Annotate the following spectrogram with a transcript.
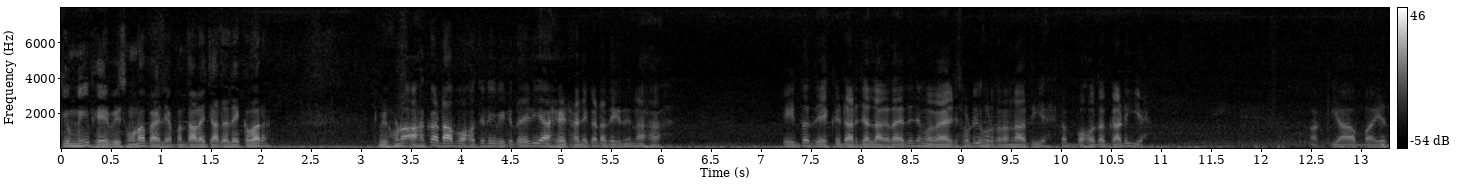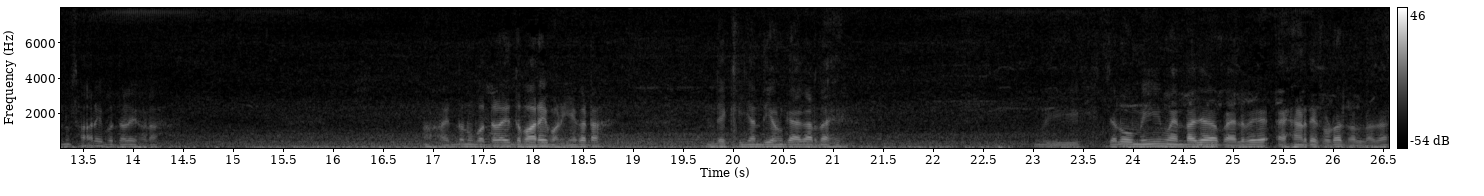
ਕਿਉਂ ਮੀਂਹ ਫੇਰ ਵੀ ਸੋਹਣਾ ਪੈ ਲਿਆ 45 ਚੱਲ ਲਿਆ ਇੱਕ ਵਾਰ। ਵੀ ਹੁਣ ਆਹ ਘਟਾ ਬਹੁਤ ਜਿਹੜੀ ਵਿਕਦਾ, ਜਿਹੜੀ ਆ ਹੇਠਾਂ 'ਚ ਘਟਾ ਦਿਖਦੀ ਨਾ ਆਹ, ਇਹ ਤਾਂ ਦੇਖ ਕੇ ਡਰ ਜਾ ਲੱਗਦਾ, ਇਹਦੇ 'ਚ ਮੋਬਾਈਲ 'ਚ ਥੋੜੀ ਹੋਰ ਤਰ੍ਹਾਂ ਲੱਗਦੀ ਹੈ ਤਾਂ ਬਹੁਤ ਗਾੜੀ ਹੈ। ਬਾਕੀ ਆ ਬਾਈ ਨੂੰ ਸਾਰੇ ਬੱਦਲੇ ਖੜਾ। ਆਹ ਇੱਧਰ ਨੂੰ ਬੱਦਲ ਇਹ ਦੁਬਾਰੇ ਬਣੀ ਹੈ ਘਟਾ। ਦੇਖੀ ਜਾਂਦੀ ਹੁਣ ਕਿਆ ਕਰਦਾ ਇਹ। ਵੀ ਚਲੋ ਮੀਂਹ ਮੈਂਦਾ ਜਿਹਾ ਪੈ ਲਵੇ ਐਹਣ ਤੇ ਥੋੜਾ ਡਰ ਲੱਗਦਾ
